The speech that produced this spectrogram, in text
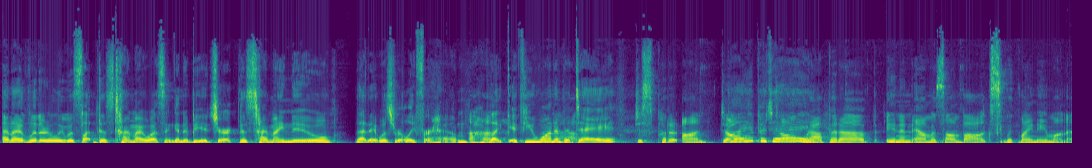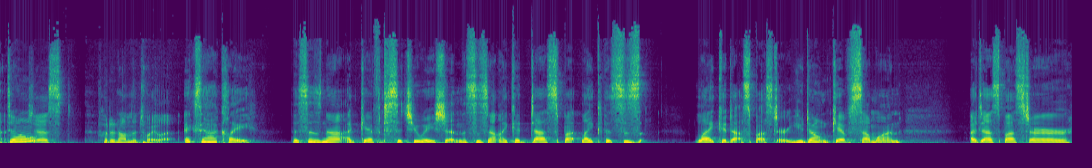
And I literally was like, this time I wasn't going to be a jerk. This time I knew that it was really for him. Uh-huh. Like, if you want a bidet, Just put it on. Buy a Don't bidet. don't wrap it up in an Amazon box with my name on it. Don't- just put it on the toilet. Exactly. This is not a gift situation. This is not like a dust but like this is like a dustbuster. You don't give someone a dustbuster,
